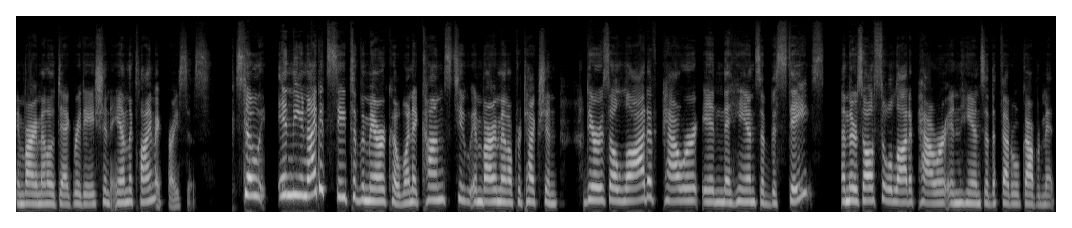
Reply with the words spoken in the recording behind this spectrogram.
environmental degradation and the climate crisis. So, in the United States of America, when it comes to environmental protection, there's a lot of power in the hands of the states and there's also a lot of power in the hands of the federal government.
